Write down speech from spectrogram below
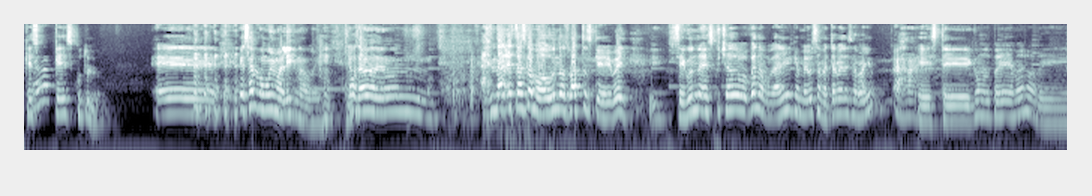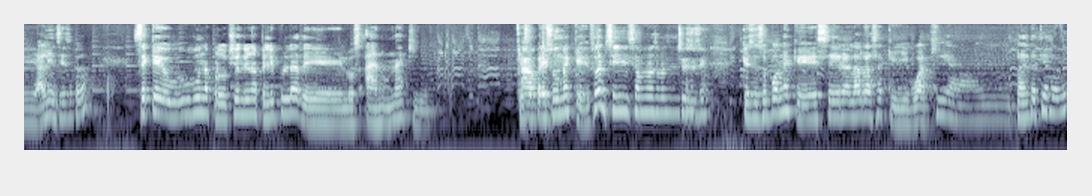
¿Qué es, Ah. ¿qué es Cthulhu? Eh, es algo muy maligno, güey. Estamos hablando de un. Na- Estás como unos vatos que, güey, según he escuchado, bueno, a mí que me gusta meterme en ese rollo, Ajá. este, ¿cómo se puede llamarlo? De Aliens y ese pedo. Sé que hubo una producción de una película de los Anunnaki, güey. Que Ah, se presume que, bueno, sí, son más o menos. Sí, sí, sí. Que se supone que esa era la raza que llegó aquí al planeta Tierra, güey.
